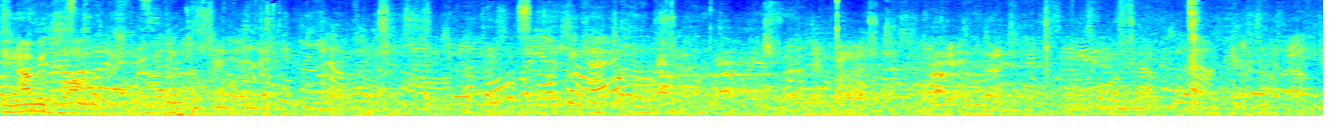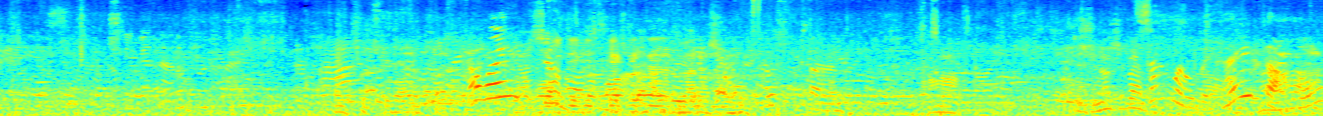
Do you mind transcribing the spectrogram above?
Sina Vidwan. So well behaved, that horse.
